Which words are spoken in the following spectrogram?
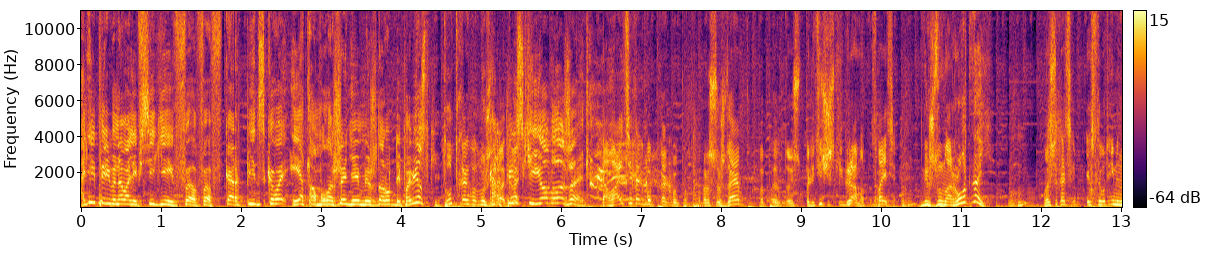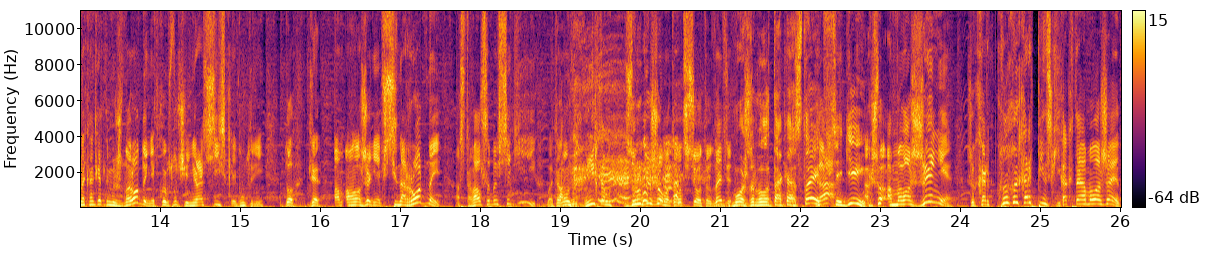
они переименовали все геи в, в- в Карпинского, и это омоложение международной повестки? Тут как бы нужно... Карпинский ее омоложает. Давайте как бы, как бы рассуждаем, то есть политически грамотно. Смотрите, международной, ну, если, если вот именно конкретно международной, ни в коем случае не российской внутренней, то для ом- омоложения всенародной оставался бы все геи. Это, ну, у них там за рубежом это вот все, это, знаете. Можно было так и оставить, Да. все геи. А что, омоложение? Что, Кар- Кто такой Карпинский? Как это омоложает?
